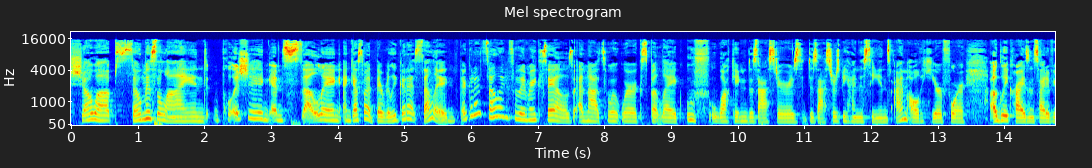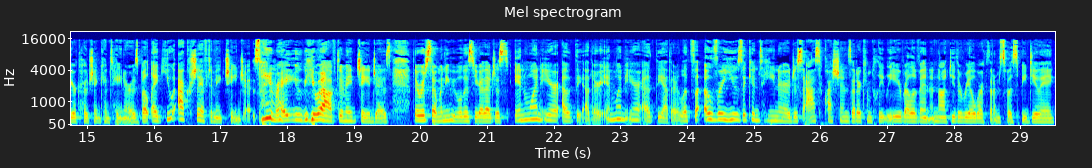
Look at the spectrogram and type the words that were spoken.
show up so misaligned, pushing and selling. And guess what? They're really good at selling. They're good at selling, so they make sales, and that's what works. But like, oof, walking disasters, disasters behind the scenes. I'm all here for ugly cries inside of your coaching containers, but like, you actually have to make changes, right? You you have to make changes. There were so many people this year that just in one ear, out the other, in one ear, out the other. Let's overuse a container, just ask questions that are completely irrelevant and not do the real work that I'm supposed to be doing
